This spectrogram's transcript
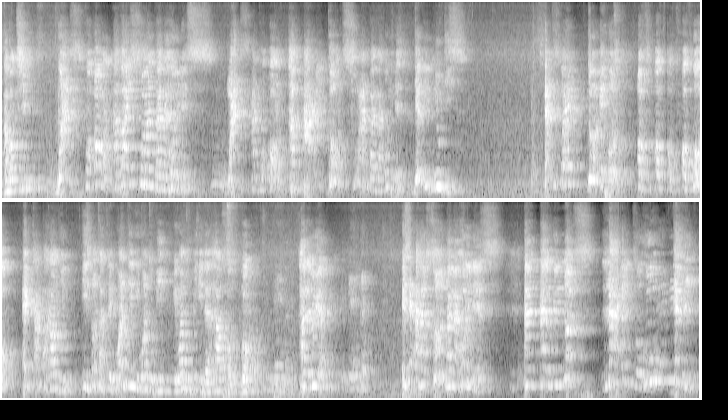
About you. Once for all have I sworn by my holiness. Once and for all have I, God, sworn by my holiness. David knew this. That is why, though a host of, of, of, of war encamp around him, he's not afraid. One thing he want to be, he want to be in the house of God. Amen. Hallelujah. He said, I have sworn by my holiness, and I will not lie to who? David.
